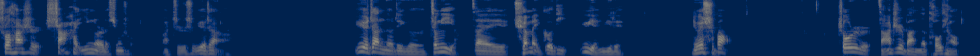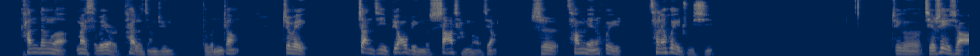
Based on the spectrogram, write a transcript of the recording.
说他是杀害婴儿的凶手啊，指的是越战啊。越战的这个争议啊，在全美各地愈演愈烈。《纽约时报》周日杂志版的头条刊登了麦斯韦尔·泰勒将军的文章。这位战绩彪炳的沙场老将是参联会参联会议主席。这个解释一下啊，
